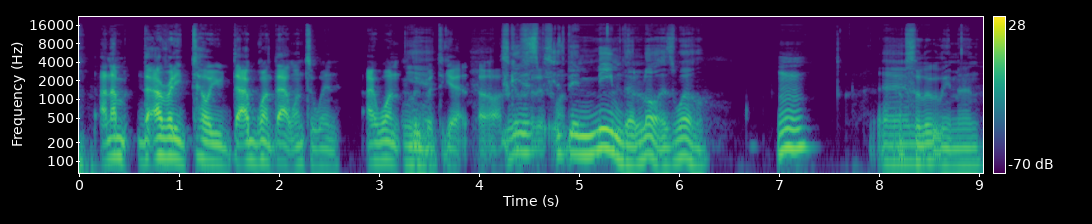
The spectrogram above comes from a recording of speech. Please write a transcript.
and I'm I already tell you that I want that one to win. I want Yeah. To get an Oscar mean, for it's, this it's one. been memed a lot as well. Mm, Um, absolutely, man.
